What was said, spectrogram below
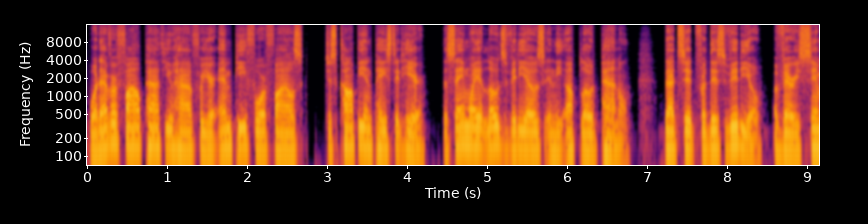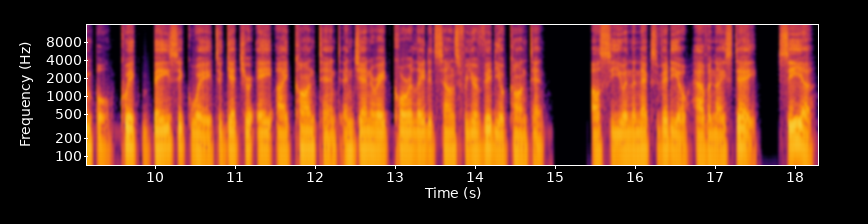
whatever file path you have for your MP4 files, just copy and paste it here, the same way it loads videos in the upload panel. That's it for this video, a very simple, quick, basic way to get your AI content and generate correlated sounds for your video content. I'll see you in the next video. Have a nice day. See ya!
